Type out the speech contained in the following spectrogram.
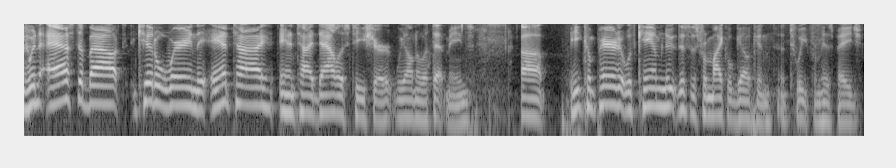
when asked about Kittle wearing the anti anti Dallas T-shirt, we all know what that means. Uh, he compared it with Cam Newton. This is from Michael Gehlken, a tweet from his page.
